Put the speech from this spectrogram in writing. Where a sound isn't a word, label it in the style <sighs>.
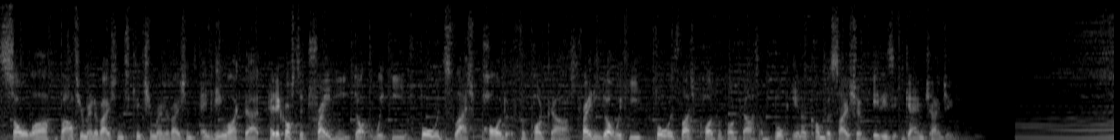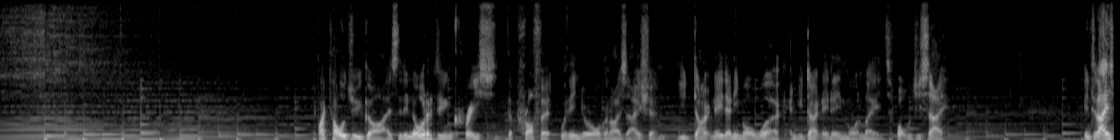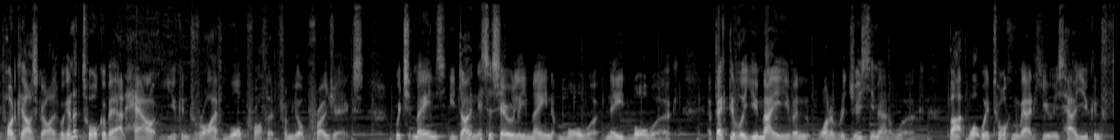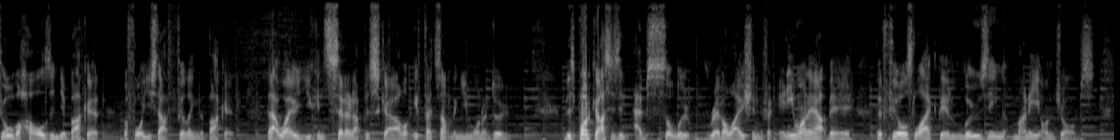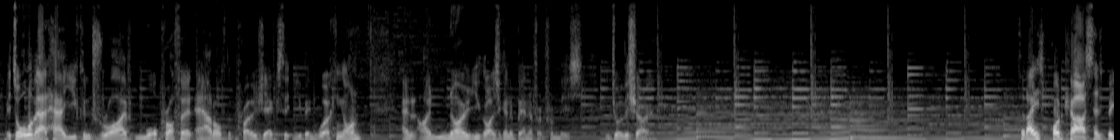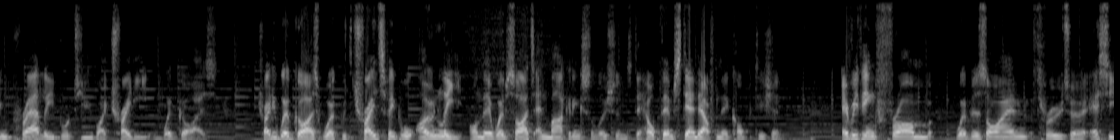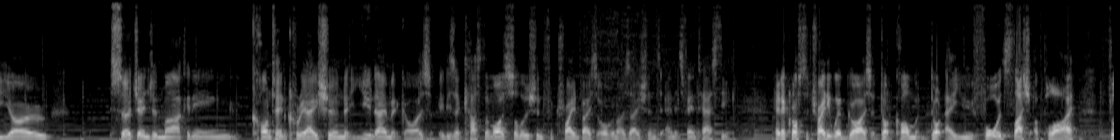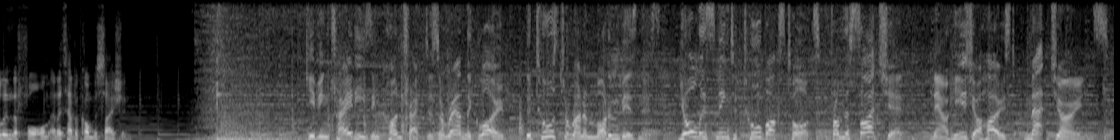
solar, bathroom renovations, kitchen renovations, anything like that, head across to tradie.wiki forward slash pod for podcast. Tradie.wiki forward slash pod for podcast. Book in a conversation. It is game changing. If I told you guys that in order to increase the profit within your organization, you don't need any more work and you don't need any more leads, what would you say? In today's podcast, guys, we're going to talk about how you can drive more profit from your projects, which means you don't necessarily mean more work, need more work. Effectively, you may even want to reduce the amount of work. But what we're talking about here is how you can fill the holes in your bucket before you start filling the bucket. That way, you can set it up to scale if that's something you want to do. This podcast is an absolute revelation for anyone out there that feels like they're losing money on jobs. It's all about how you can drive more profit out of the projects that you've been working on. And I know you guys are going to benefit from this. Enjoy the show. Today's podcast has been proudly brought to you by Tradie Web Guys. Tradie Web Guys work with tradespeople only on their websites and marketing solutions to help them stand out from their competition. Everything from web design through to SEO, search engine marketing, content creation, you name it, guys. It is a customized solution for trade based organizations and it's fantastic. Head across to tradiewebguys.com.au forward slash apply, fill in the form, and let's have a conversation giving tradies and contractors around the globe the tools to run a modern business. You're listening to Toolbox Talks from the Site Shed. Now, here's your host, Matt Jones.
